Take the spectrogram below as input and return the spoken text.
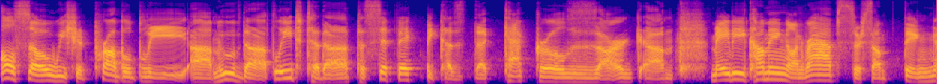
Also, we should probably uh, move the fleet to the Pacific because the cat girls are um, maybe coming on wraps or something.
